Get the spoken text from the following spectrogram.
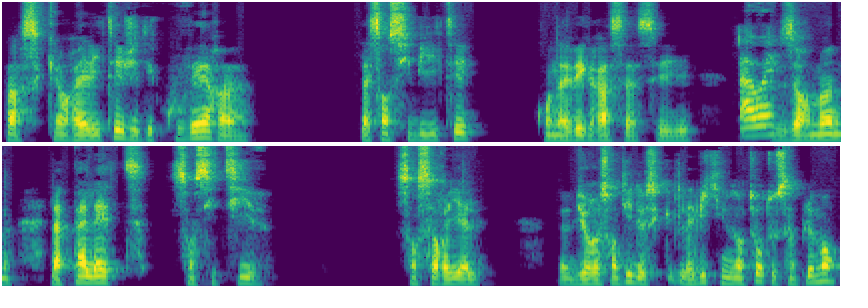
Parce qu'en réalité, j'ai découvert euh, la sensibilité qu'on avait grâce à ces ah hormones, la palette sensitive, sensorielle, euh, du ressenti de la vie qui nous entoure tout simplement.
